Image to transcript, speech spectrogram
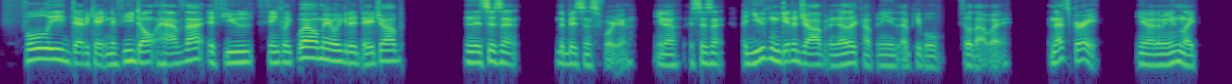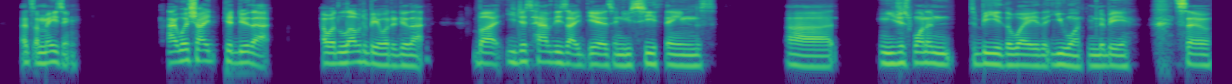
fully dedicate. And if you don't have that, if you think like, well, maybe I'll get a day job, then this isn't the business for you. You know, this isn't like you can get a job at another company that people feel that way. And that's great. You know what I mean? Like, that's amazing. I wish I could do that. I would love to be able to do that. But you just have these ideas and you see things, uh, and you just want them to be the way that you want them to be. so,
